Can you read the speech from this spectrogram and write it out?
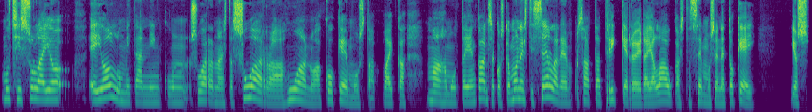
Mutta siis sulla ei, ole, ei ollut mitään niin kuin suoranaista suoraa huonoa kokemusta vaikka maahanmuuttajien kanssa, koska monesti sellainen saattaa triggeröidä ja laukasta semmoisen, että okei, jos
